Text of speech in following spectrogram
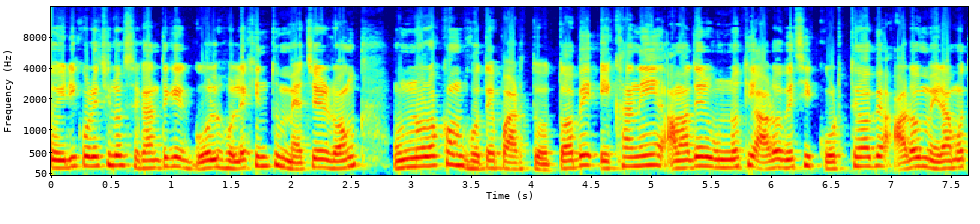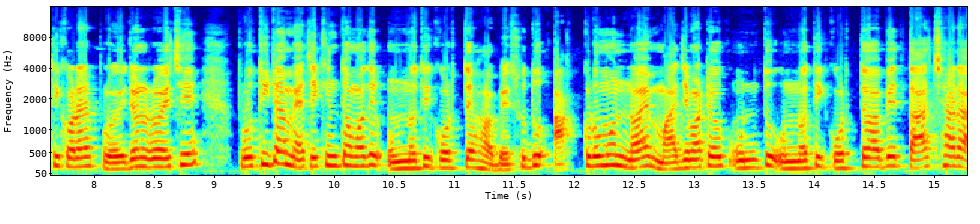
তৈরি করেছিল, সেখান থেকে গোল হলে কিন্তু ম্যাচের রং অন্যরকম হতে পারতো। তবে এখানেই আমাদের উন্নতি আরও বেশি করতে হবে, আরও মেরামতি করার প্রয়োজন রয়েছে। প্রতিটা ম্যাচে কিন্তু আমাদের উন্নতি করতে হবে। শুধু আক্রমণ নয়, মাঝে মাঠেও কিন্তু উন্নতি করতে হবে। তাছাড়া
